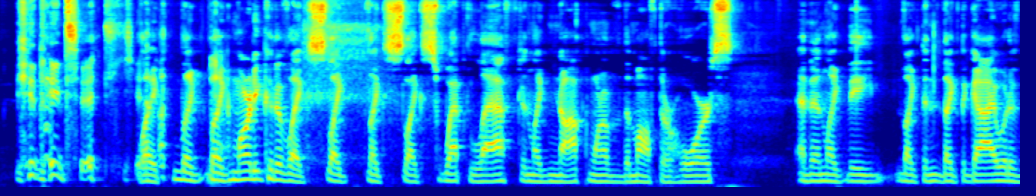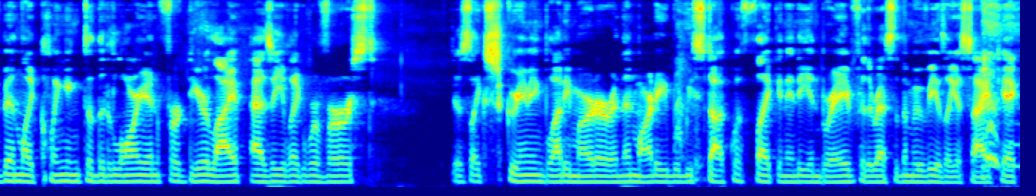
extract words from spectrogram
they did. Yeah. Like, like, like Marty could have like, like, like, like swept left and like knocked one of them off their horse, and then like the like the like the guy would have been like clinging to the DeLorean for dear life as he like reversed, just like screaming bloody murder, and then Marty would be stuck with like an Indian brave for the rest of the movie as like a sidekick.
